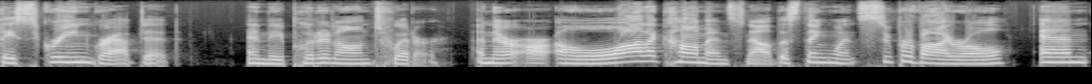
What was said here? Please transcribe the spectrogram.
They screen grabbed it and they put it on Twitter. And there are a lot of comments now. This thing went super viral. And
